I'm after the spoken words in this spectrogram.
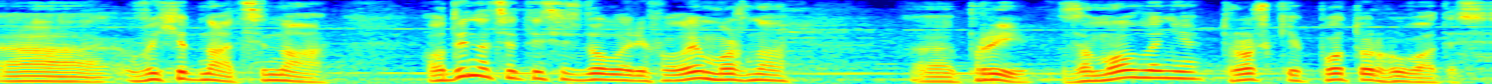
Е, Вихідна ціна 11 тисяч доларів, але можна е, при замовленні трошки поторгуватися.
